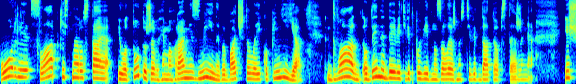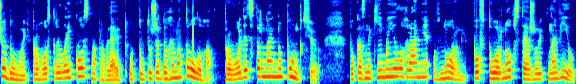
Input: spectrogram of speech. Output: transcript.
горлі, слабкість наростає, і отут уже в гемограмі зміни. Ви бачите лейкопінія. 2, 1,9 відповідно, залежності від дати обстеження. І що думають про гострий лейкоз? Направляють отут уже до гематолога, проводять стернальну пункцію. Показники мієлограмі в нормі, повторно обстежують на ВІЛ.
